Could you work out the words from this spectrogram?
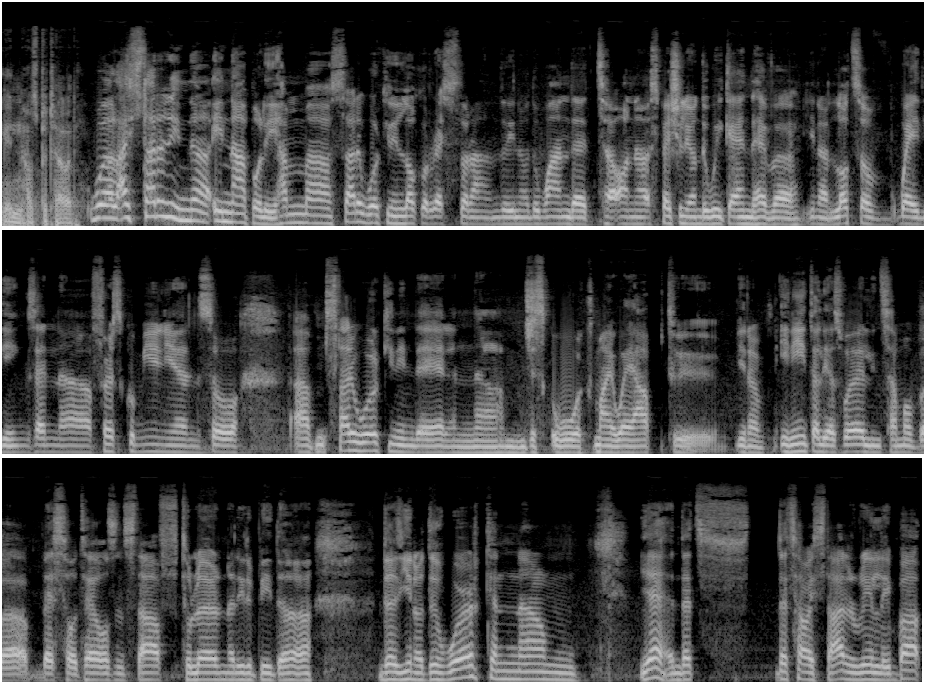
in hospitality? Well, I started in uh, in Napoli. I uh, started working in local restaurant. You know, the one that uh, on uh, especially on the weekend have uh, you know lots of weddings and uh, first communion. So, um, started working in there and um, just work my way up to you know in Italy as well in some of the best hotels and stuff to learn a little bit the the you know the work and um, yeah, and that's that's how I started really. But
